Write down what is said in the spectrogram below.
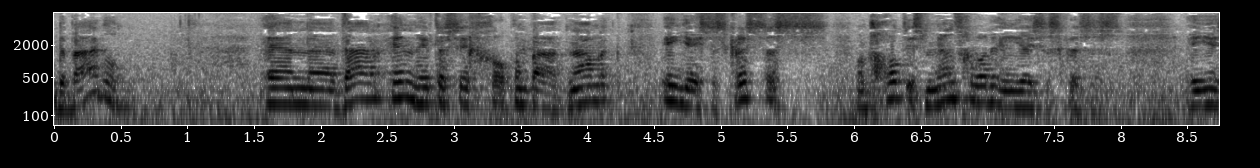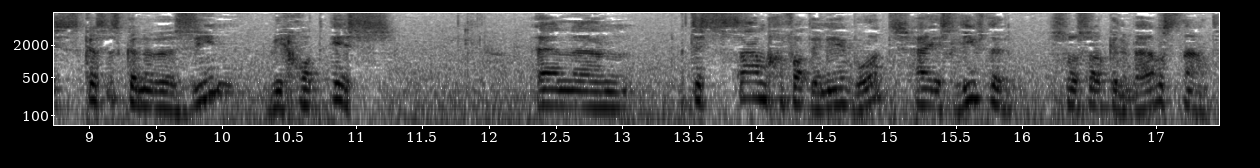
de Bijbel. En eh, daarin heeft hij zich geopenbaard, namelijk in Jezus Christus. Want God is mens geworden in Jezus Christus. In Jezus Christus kunnen we zien wie God is. En ehm, het is samengevat in één woord. Hij is liefde, zoals ook in de Bijbel staat.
